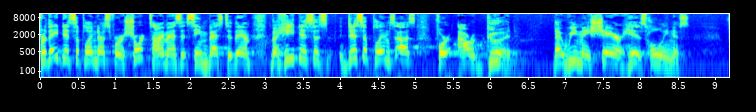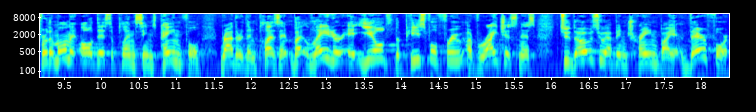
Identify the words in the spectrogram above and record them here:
For they disciplined us for a short time as it seemed best to them, but he dis- disciplines us for our good, that we may share his holiness. For the moment, all discipline seems painful rather than pleasant, but later it yields the peaceful fruit of righteousness to those who have been trained by it. Therefore,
